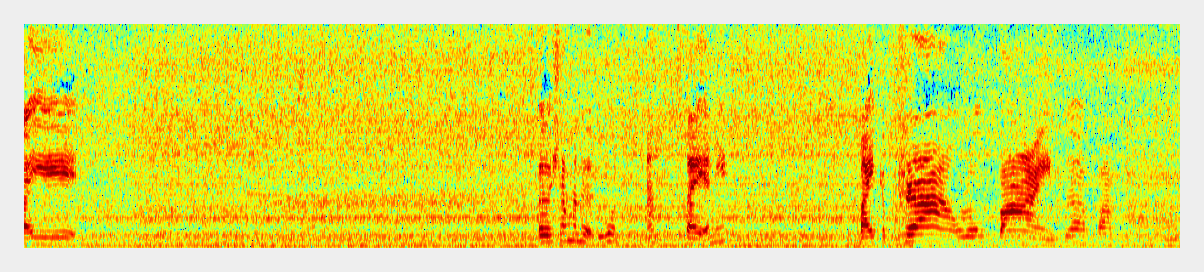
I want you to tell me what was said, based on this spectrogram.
ใบเออช่างมันเถอะทุกคนอะใส่อันนี้ ใบกะเพราลงไปเพื่อความหอม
